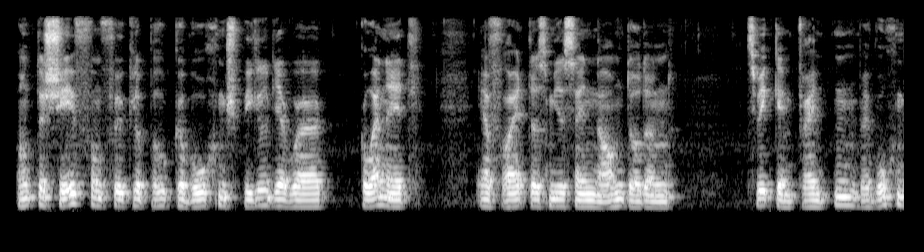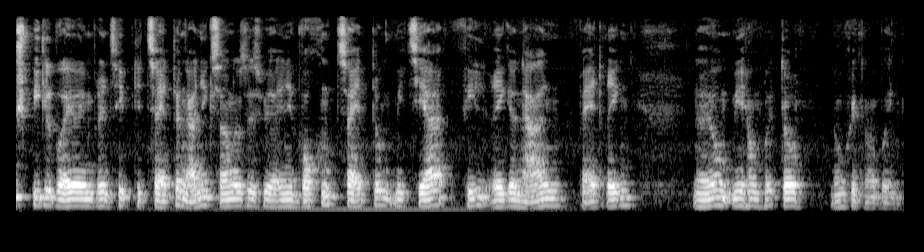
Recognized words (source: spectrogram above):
Und der Chef vom Vöcklerbrucker Wochenspiegel, der war gar nicht erfreut, dass wir seinen Namen da dann zweckentfremden, weil Wochenspiegel war ja im Prinzip die Zeitung auch nichts anderes als wie eine Wochenzeitung mit sehr viel regionalen Beiträgen. Naja, und wir haben halt da nachgetan wollen.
